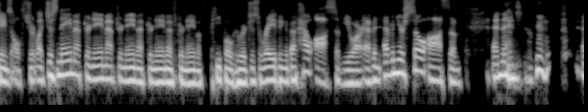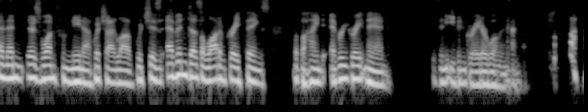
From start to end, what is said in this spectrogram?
James Altucher, like just name after name after name after name after name of people who are just raving about how awesome you are, Evan. Evan, you're so awesome. And then, and then there's one from Nina, which I love, which is Evan does a lot of great things, but behind every great man is an even greater woman.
